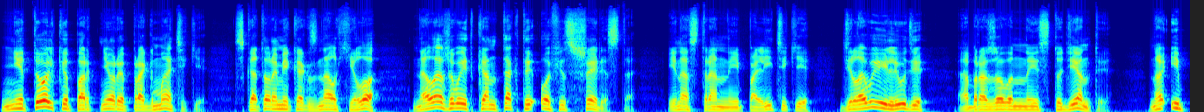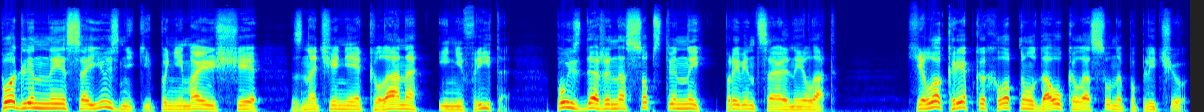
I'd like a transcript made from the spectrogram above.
Не только партнеры-прагматики, с которыми, как знал Хило, налаживает контакты офис Шелеста, иностранные политики, деловые люди, образованные студенты, но и подлинные союзники, понимающие значение клана и нефрита, пусть даже на собственный провинциальный лад. Хило крепко хлопнул Даука Ласуна по плечу.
